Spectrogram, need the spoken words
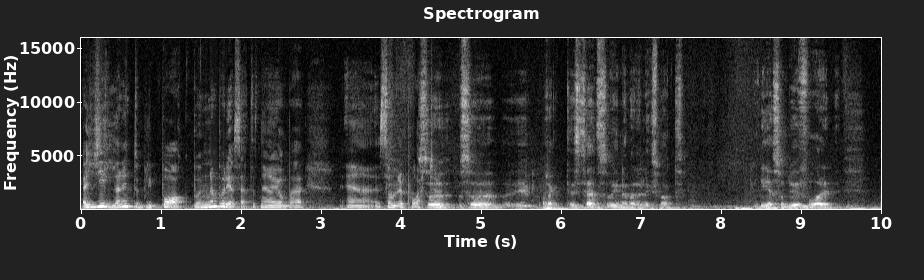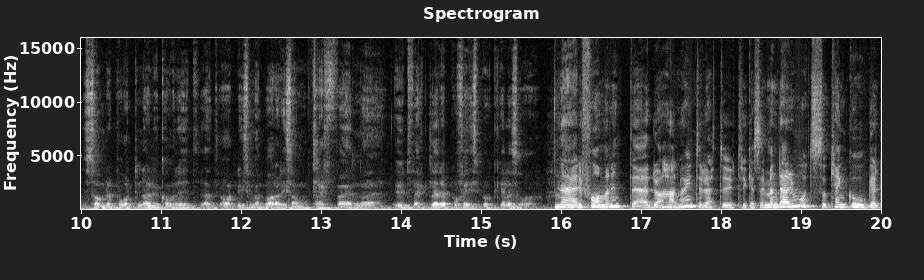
Jag gillar inte att bli bakbunden på det sättet när jag jobbar eh, som reporter. Så, så praktiskt sett så innebär det liksom att det som du får som reporter när du kommer hit, att, liksom, att bara liksom träffa en uh, utvecklare på Facebook eller så? Nej, det får man inte. Han har ju inte rätt att uttrycka sig. Men däremot så kan Google,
